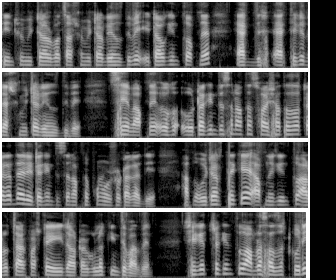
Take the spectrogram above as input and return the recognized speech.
তিনশো মিটার বা চারশো মিটার রেঞ্জ দিবে। এটাও কিন্তু আপনার এক এক থেকে দেড়শো মিটার রেঞ্জ দিবে। সেম আপনি ওটা কিনতেছেন আপনার ছয় সাত হাজার টাকা দিয়ে, আর এটা কিনতেছেন আপনার পনেরোশো টাকা দিয়ে। আপনি ওইটার থেকে আপনি কিন্তু আরও চার পাঁচটা এই রাউটারগুলো কিনতে পারবেন। সেক্ষেত্রে কিন্তু আমরা সাজেস্ট করি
